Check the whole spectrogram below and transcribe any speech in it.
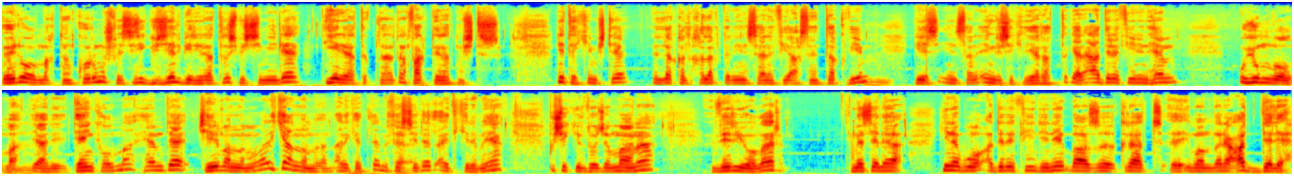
öyle olmaktan korumuş ve sizi güzel bir yaratılış biçimiyle diğer yaratıklardan farklı yaratmıştır. Nitekim işte lakad halaktal insane fi ahseni takvim. Biz insanı en güzel şekilde yarattık. Yani adele fiilinin hem uyumlu olma hmm. yani denk olma hem de çevirme anlamı var. İki anlamdan hareketle müfessirler evet. ayet-i kerimeye bu şekilde hocam mana veriyorlar. Mesela yine bu adele fiilini bazı kıraat e, imamları addele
